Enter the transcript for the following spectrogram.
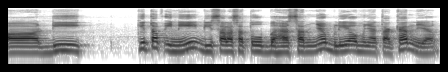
Uh, di kitab ini di salah satu bahasannya beliau menyatakan ya,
